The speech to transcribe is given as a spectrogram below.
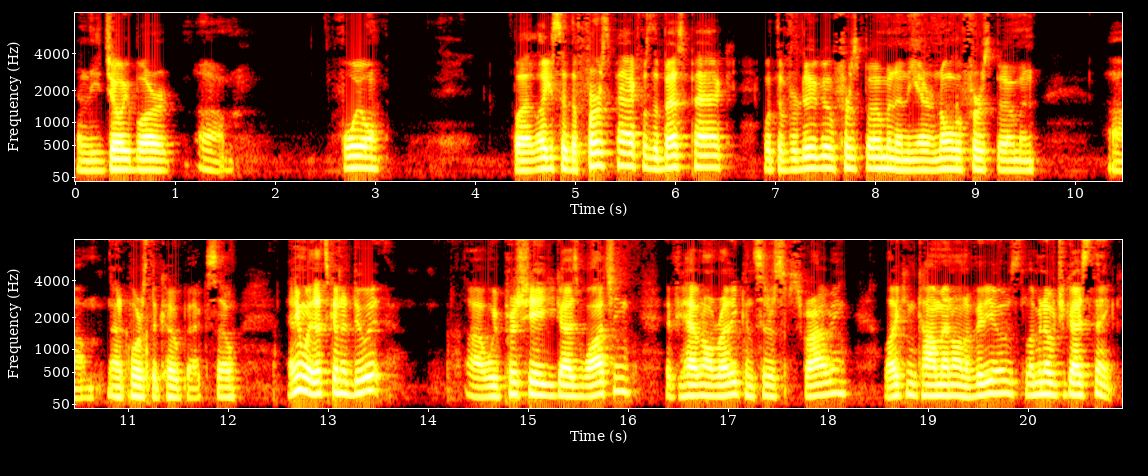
and the Joey Bart um, foil. But like I said, the first pack was the best pack with the Verdugo first Bowman and the Aaron Nola first Bowman. Um, and of course the Kopech. So anyway, that's going to do it. Uh, we appreciate you guys watching. If you haven't already, consider subscribing, liking, comment on the videos. Let me know what you guys think.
